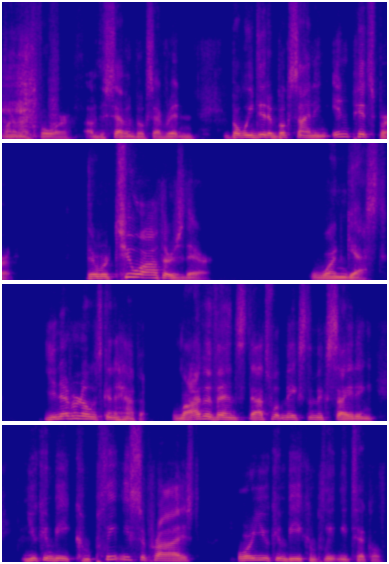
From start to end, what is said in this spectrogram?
one of my four of the seven books I've written. But we did a book signing in Pittsburgh. There were two authors there, one guest. You never know what's going to happen. Live events, that's what makes them exciting. You can be completely surprised or you can be completely tickled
